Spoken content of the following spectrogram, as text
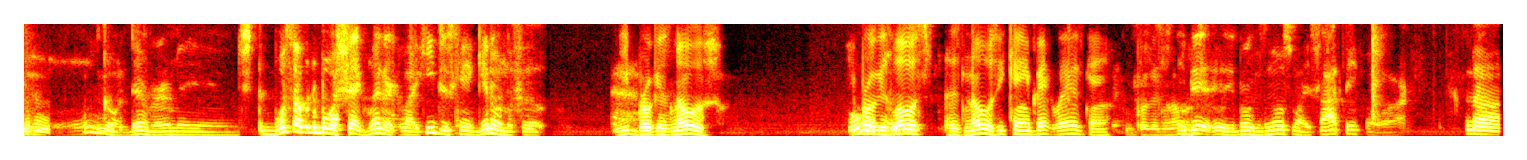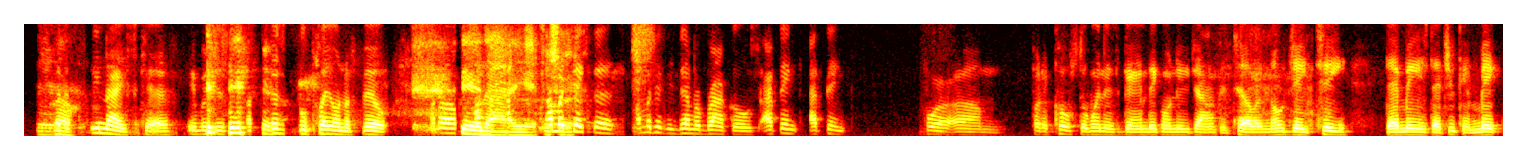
Mm-hmm. I'm going Denver. I mean, what's up with the boy Shaq Leonard? Like he just can't get on the field. He broke his nose. He Ooh. broke his nose. His nose. He came back last game. He broke his nose. He did. He broke his nose. Somebody socked him. Or... No, no. Be nice, Kev. It was just a physical play on the field. Um, yeah, nah, yeah. I'm sure. gonna take the. I'm gonna take the Denver Broncos. I think. I think for um for the Colts to win this game, they're gonna need Jonathan Taylor. No JT. That means that you can make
